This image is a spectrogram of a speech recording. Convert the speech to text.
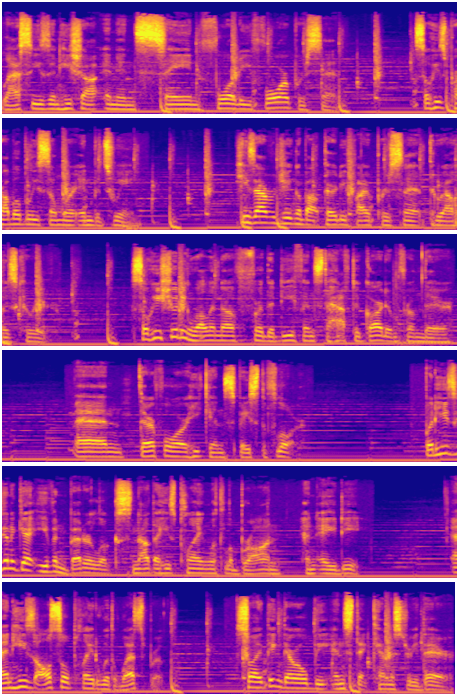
Last season, he shot an insane 44%. So he's probably somewhere in between. He's averaging about 35% throughout his career. So he's shooting well enough for the defense to have to guard him from there, and therefore he can space the floor. But he's gonna get even better looks now that he's playing with LeBron and AD. And he's also played with Westbrook. So I think there will be instant chemistry there,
